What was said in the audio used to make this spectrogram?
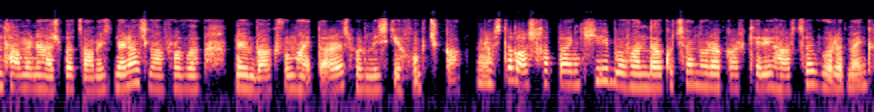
ընդհանրապես հաշված ամիսներ անց Լավրովը նույն Բաքվում հայտարարեց, որ Մինսկի խումբ չկա։ Այստեղ աշխատանքի բովանդակության օրակարգերի հարցը, որը մենք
